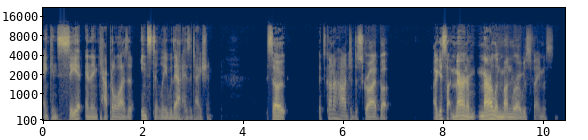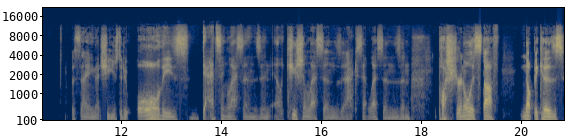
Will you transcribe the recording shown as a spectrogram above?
and can see it and then capitalize it instantly without hesitation so it's kind of hard to describe but I guess like Marilyn, Marilyn Monroe was famous for saying that she used to do all these dancing lessons and elocution lessons and accent lessons and posture and all this stuff, not because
